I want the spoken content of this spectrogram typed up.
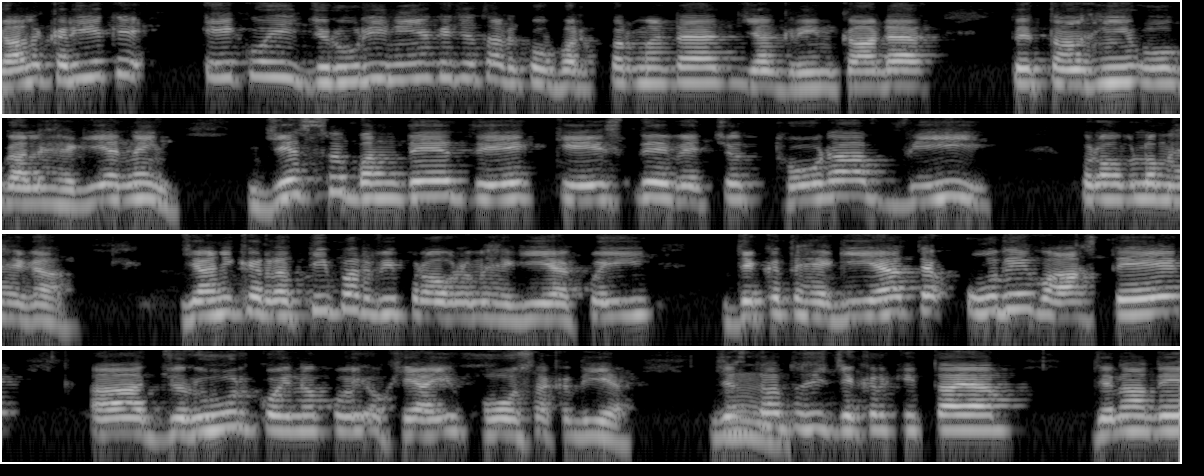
ਗੱਲ ਕਰੀਏ ਕਿ ਇਹ ਕੋਈ ਜ਼ਰੂਰੀ ਨਹੀਂ ਹੈ ਕਿ ਜੇ ਤੁਹਾਡੇ ਕੋਲ ਵਰਕ ਪਰਮਿਟ ਹੈ ਜਾਂ ਗ੍ਰੀਨ ਕਾਰਡ ਹੈ ਤੇ ਤਾਂ ਹੀ ਉਹ ਗੱਲ ਹੈਗੀ ਹੈ ਨਹੀਂ ਜਿਸ ਬੰਦੇ ਦੇ ਕੇਸ ਦੇ ਵਿੱਚ ਥੋੜਾ ਵੀ ਪ੍ਰੋਬਲਮ ਹੈਗਾ ਯਾਨੀ ਕਿ ਰੱਤੀ ਭਰ ਵੀ ਪ੍ਰੋਬਲਮ ਹੈਗੀ ਆ ਕੋਈ ਦਿੱਕਤ ਹੈਗੀ ਆ ਤੇ ਉਹਦੇ ਵਾਸਤੇ ਜ਼ਰੂਰ ਕੋਈ ਨਾ ਕੋਈ ਔਖਿਆਈ ਹੋ ਸਕਦੀ ਹੈ ਜਿਸ ਤਰ੍ਹਾਂ। ਤੁਸੀਂ ਜ਼ਿਕਰ ਕੀਤਾ ਆ ਜਿਨ੍ਹਾਂ ਦੇ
